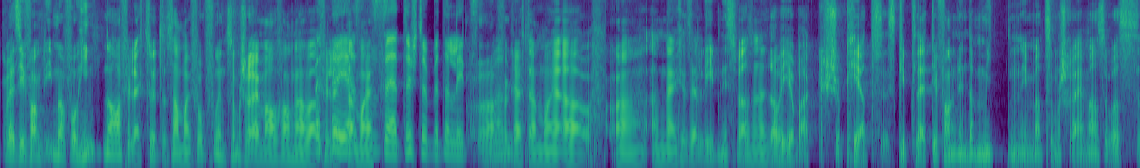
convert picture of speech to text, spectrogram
Weil sie fängt immer von hinten an, vielleicht sollte das einmal von vorn zum Schreiben anfangen, aber Bei vielleicht einmal, Seite statt bei der letzten. äh, vielleicht einmal äh, äh, ein neues Erlebnis, weiß ich nicht, aber ich habe auch schon gehört, es gibt Leute, die fangen in der Mitte immer zum Schreiben an, sowas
